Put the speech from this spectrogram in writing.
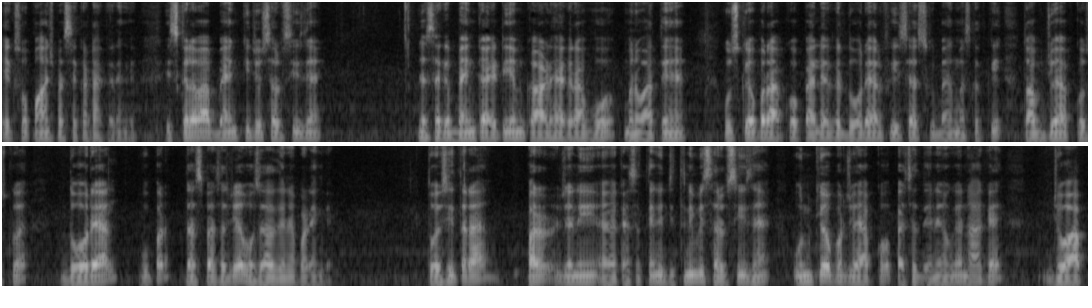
एक सौ पाँच पैसे कटा करेंगे। इसके अलावा बैंक की जो सर्विसेज़ हैं, जैसा कि बैंक का एटीएम कार्ड है अगर आप वो बनवाते हैं, उसके ऊपर आपको पहले अगर दो रियाल फ़ीस है उसकी बैंक मस्कत की तो अब जो है आपको उसको दो रियाल ऊपर दस पैसा जो है वो ज़्यादा देने पड़ेंगे। तो इसी तरह पर, यानी कह सकते हैं कि जितनी भी सर्विसेज़ हैं, उनके ऊपर जो है आपको पैसे देने होंगे, ना कि जो आप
